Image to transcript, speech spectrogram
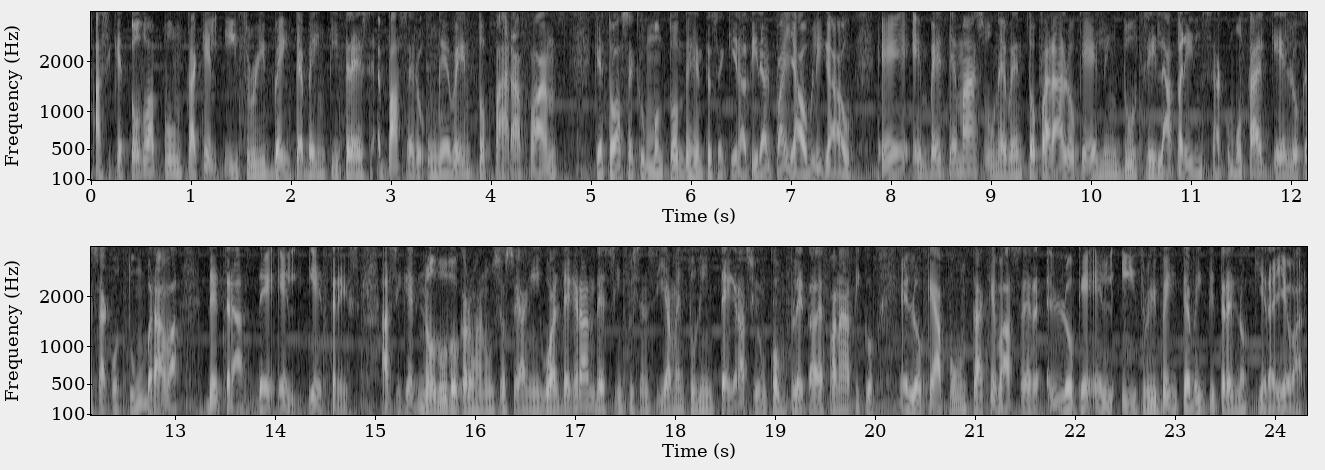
Así que todo apunta que el E3 2023 va a ser un evento para fans, que esto hace que un montón de gente se quiera tirar para allá obligado, eh, en vez de más un evento para lo que es la industria y la prensa como tal, que es lo que se acostumbraba detrás del E3. Así que no dudo que los anuncios sean igual de grandes, simple y sencillamente una integración completa de fanáticos es lo que apunta que va a ser lo que el E3 2023 nos quiera llevar.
